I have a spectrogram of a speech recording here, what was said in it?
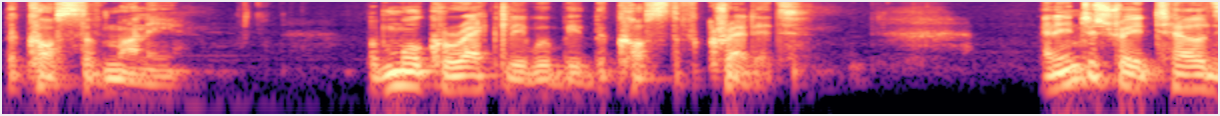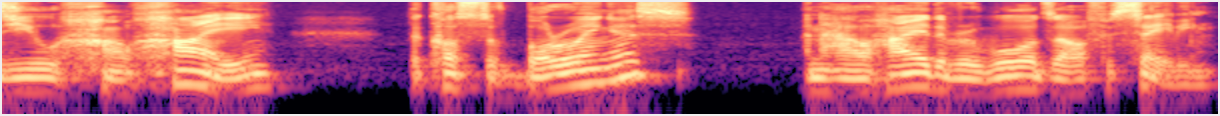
the cost of money, but more correctly would be the cost of credit. An interest rate tells you how high the cost of borrowing is and how high the rewards are for saving.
